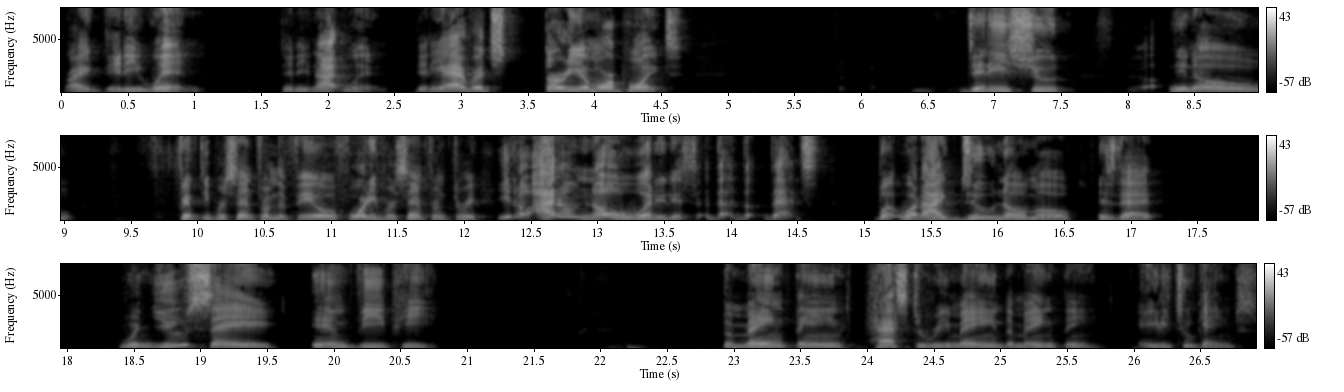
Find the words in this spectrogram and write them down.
right? Did he win? Did he not win? Did he average 30 or more points? Did he shoot, uh, you know, 50% from the field, 40% from three? You know, I don't know what it is. That, that's, but what I do know, Mo, is that when you say MVP, the main thing has to remain the main thing 82 games.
